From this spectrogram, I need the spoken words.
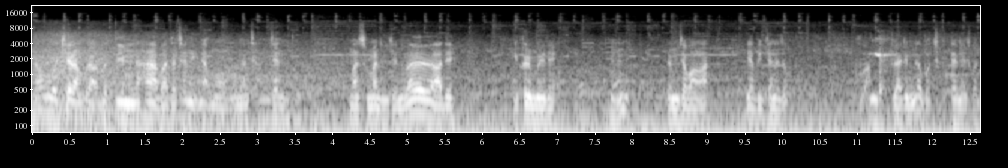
Tahu cerah pura beti mana ha bahasa cani nak mau gunan cangjan tu. Masuk mana jen wah ade. Bikur mi de. Hmm. Remjawang ah. Ya bicara jok. am tu ada mana buat cepetan ni sekali.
